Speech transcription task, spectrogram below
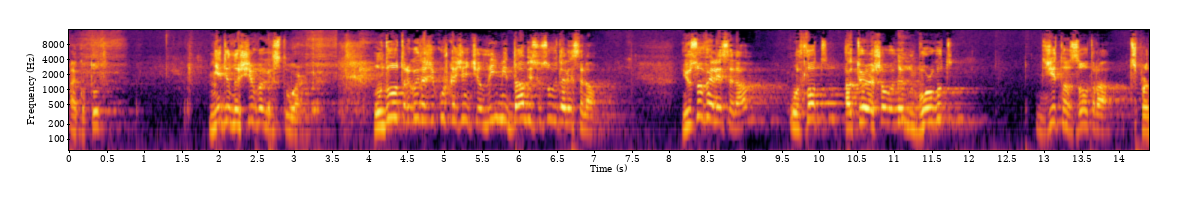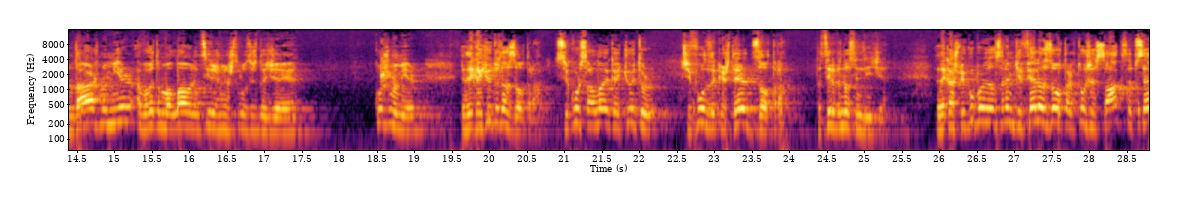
A e kuptuat? I njëjti lloj shirku ka ekzistuar. Unë do t'ju tregoj tash kush ka qenë qëllimi i davetit Jusufit alayhis salam. Jusuf alayhis salam u thotë atyre shokëve të burgut, gjithë këta zotra të shpërndarë është më mirë apo vetëm Allahu i cili është nënshtrues i çdo gjëje. Kush më mirë? Dhe i ka quajtur ata zotra, sikurse Allahu i ka quajtur çifutët dhe krishterët zotra, të cilët vendosin ligje. Dhe ka shpjeguar profeti sallallahu alajhi wasallam që fjala zotra këtu është e saktë sepse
